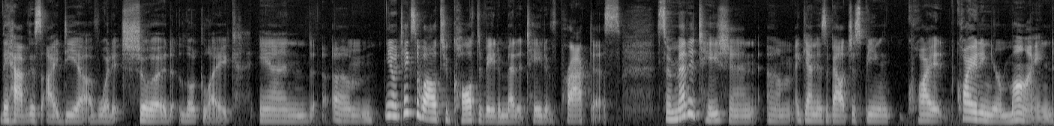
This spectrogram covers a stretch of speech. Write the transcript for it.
they have this idea of what it should look like. And, um, you know, it takes a while to cultivate a meditative practice. So, meditation, um, again, is about just being quiet, quieting your mind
